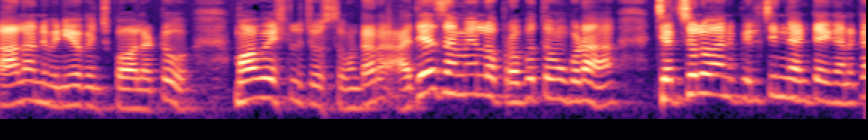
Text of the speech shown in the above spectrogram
కాలాన్ని వినియోగించుకోవాలంటూ మావోయిస్టులు చూస్తూ ఉంటారు. అదే సమయంలో ప్రభుత్వం కూడా చర్చలు అని పిలిచిందంటే కనుక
